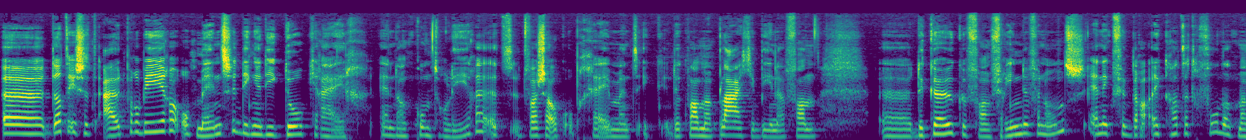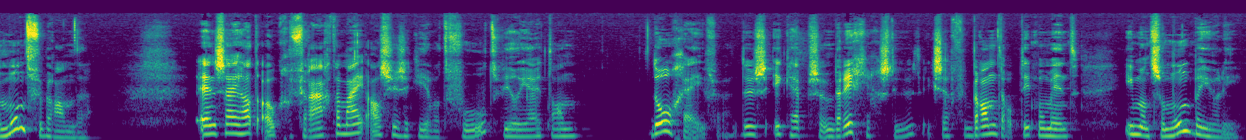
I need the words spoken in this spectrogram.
Uh, dat is het uitproberen op mensen, dingen die ik doorkrijg en dan controleren. Het, het was ook op een gegeven moment, ik, er kwam een plaatje binnen van uh, de keuken van vrienden van ons. En ik, ik had het gevoel dat mijn mond verbrandde. En zij had ook gevraagd aan mij: als je eens een keer wat voelt, wil jij het dan doorgeven? Dus ik heb ze een berichtje gestuurd. Ik zeg: verbrand er op dit moment iemand zijn mond bij jullie?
